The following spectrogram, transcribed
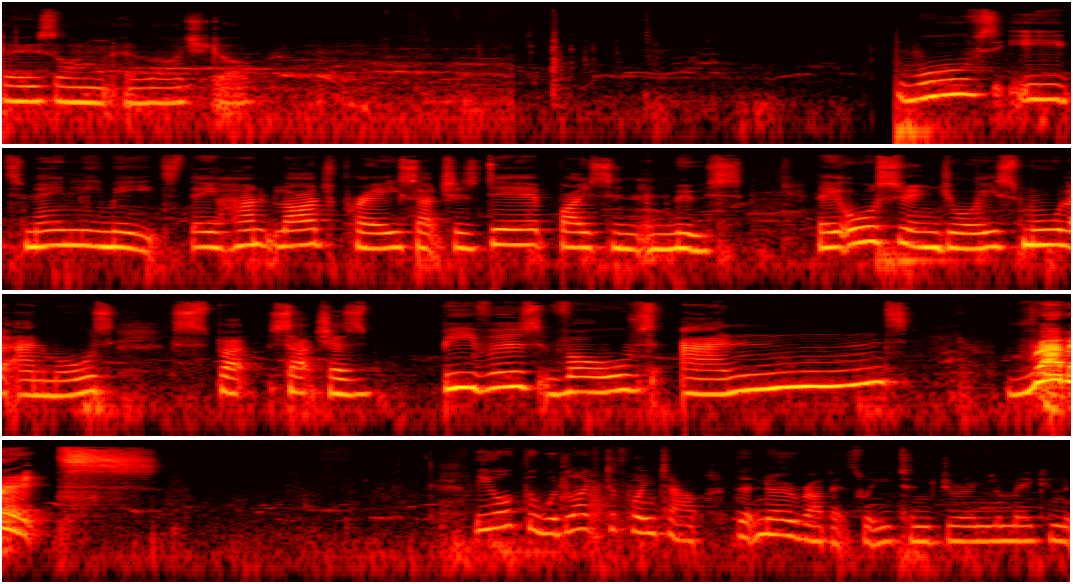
those on a large dog. Wolves eat mainly meat. They hunt large prey such as deer, bison, and moose. They also enjoy smaller animals such as beavers, wolves, and rabbits. The author would like to point out that no rabbits were eaten during the making,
